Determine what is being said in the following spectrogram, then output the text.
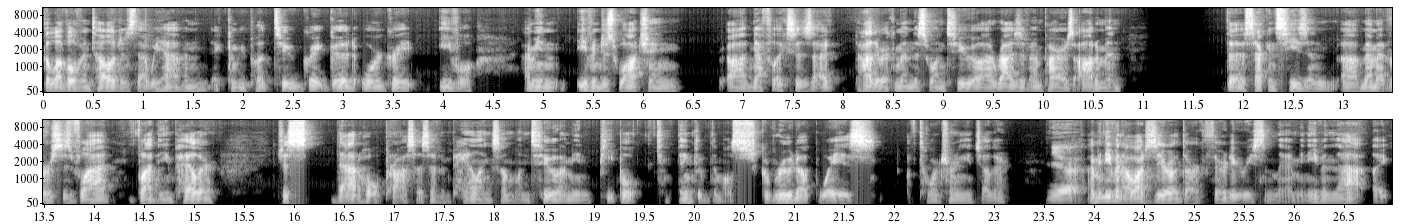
the level of intelligence that we have, and it can be put to great good or great evil. I mean, even just watching uh, Netflix's, I highly recommend this one too. Uh, Rise of Empires, Ottoman, the second season, uh, Mehmet versus Vlad, Vlad the Impaler. Just that whole process of impaling someone too. I mean, people can think of the most screwed up ways of torturing each other. Yeah, I mean, even I watched Zero Dark Thirty recently. I mean, even that like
